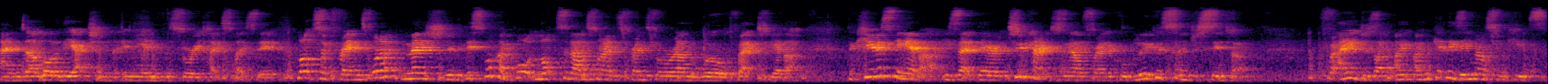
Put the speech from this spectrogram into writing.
and a lot of the action in the end of the story takes place there. Lots of friends. What I've managed to do with this book, I've brought lots of Alice Miranda's friends from around the world back together. The cutest thing ever is that there are two characters in Alice Miranda called Lucas and Jacinta. For ages, I, I, I would get these emails from kids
